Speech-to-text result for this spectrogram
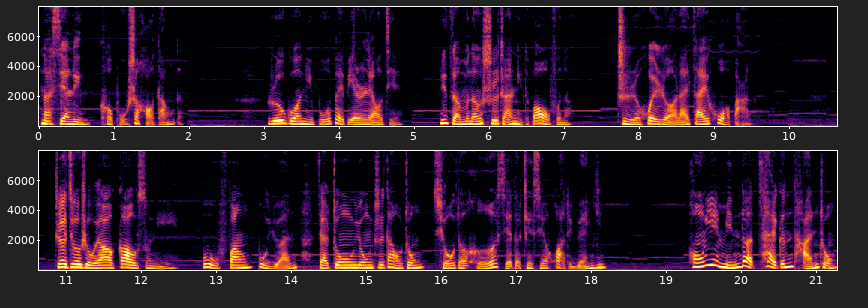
那县令可不是好当的。如果你不被别人了解，你怎么能施展你的抱负呢？只会惹来灾祸罢了。这就是我要告诉你不方不圆，在中庸之道中求得和谐的这些话的原因。洪应民的《菜根谭》中。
